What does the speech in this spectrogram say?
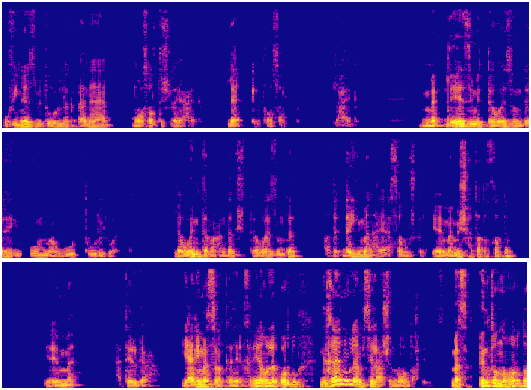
وفي ناس بتقول لك أنا ما وصلتش لأي حاجة. لا أنت وصلت لحاجة. لازم التوازن ده يكون موجود طول الوقت. لو أنت ما عندكش التوازن ده دايما هيحصل مشكلة. يا إما مش هتتقدم يا إما هترجع يعني مثلا خليني أقول لك برضو خلينا نقول أمثلة عشان نوضح للناس. مثلا أنت النهارده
